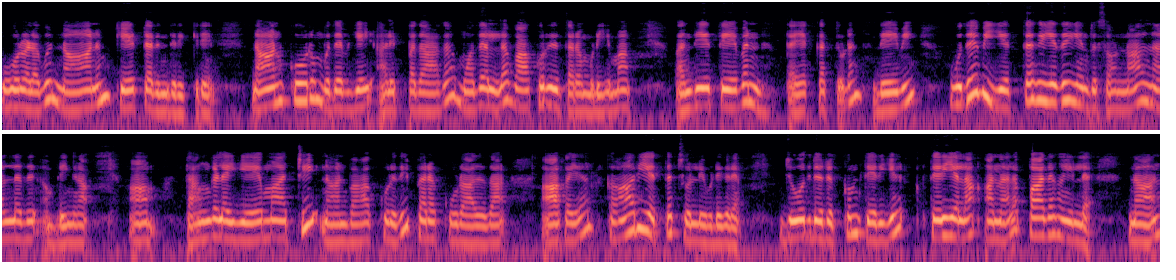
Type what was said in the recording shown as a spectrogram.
ஓரளவு நானும் கேட்டறிந்திருக்கிறேன். நான் கோரும் உதவியை அளிப்பதாக முதல்ல வாக்குறுதி தர முடியுமா? வந்தியத்தேவன் தயக்கத்துடன் தேவி உதவி எத்தகையது என்று சொன்னால் நல்லது அப்படிங்கிறான். ஆம் தங்களை ஏமாற்றி நான் வாக்குறுதி பெறக்கூடாதுதான். ஆகையால் காரியத்தை சொல்லிவிடுகிறேன். ஜோதிடருக்கும் தெரிய தெரியலாம் அதனால பாதகம் இல்லை. நான்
